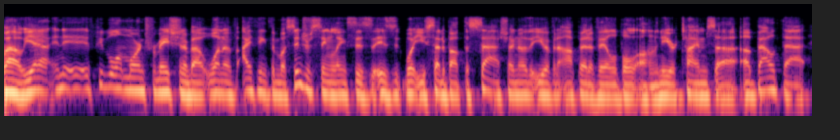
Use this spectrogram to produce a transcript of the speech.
Wow, yeah, and if people want more information about one of, I think the most interesting links is is what you said about the sash. I know that you have an op-ed available on the New York Times uh, about that.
